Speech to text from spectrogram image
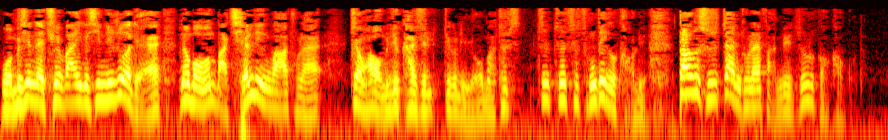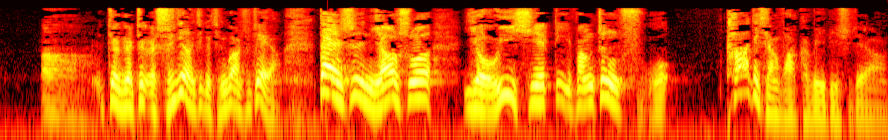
我们现在缺乏一个新的热点，那么我们把乾陵挖出来，这样的话我们就开始这个旅游嘛，他是这这是从这个考虑，当时站出来反对都是搞考古的。啊，这个这个实际上这个情况是这样，但是你要说有一些地方政府，他的想法可未必是这样了。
